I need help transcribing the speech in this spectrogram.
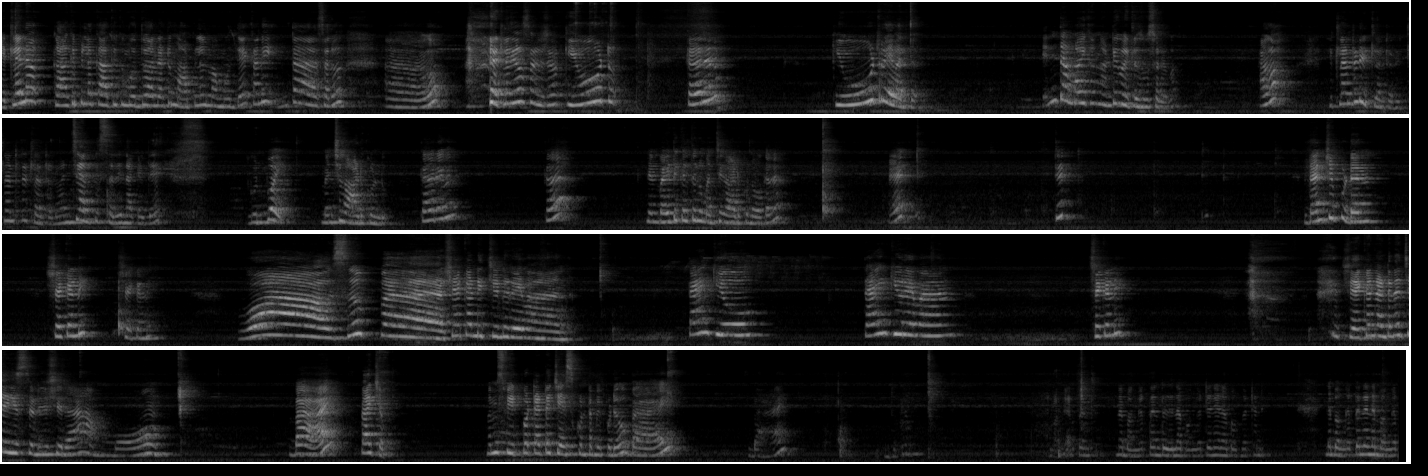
ఎట్లయినా కాకి పిల్ల కాకి ముద్దు అన్నట్టు మా పిల్లలు మా ముద్దే కానీ ఇంత అసలు ఎట్లా చూస్తాడు క్యూట్. కదా నేను? క్యూట్ రేవంత్. ఎంత అమాయకంగా అంటే ఇట్లా చూస్తాడు అగో అగో ఇట్లా అంటాడు ఇట్లా అంటాడు ఇట్లా అంటాడు ఇట్లా అంటాడు. మంచిగా అనిపిస్తుంది నాకైతే. గుడ్ బాయ్ మంచిగా ఆడుకుండు. కదా రేవన్ కదా? నేను బయటికి వెళ్తే నువ్వు మంచిగా ఆడుకున్నావు కదా? ఎట్ డన్ చెప్పు done shake hand shake hand. Wow super shake hand ఇచ్చిండు Revanth thank you thank you Revanth చెకండి చెకండి అంటేనే చేయిస్తుంది చూసిరా? అమ్మో. బాయ్ బాయ్ చెప్పు. మేము స్వీట్ పొటాటో చేసుకుంటాం ఇప్పుడు. బాయ్ బాయ్ బంగారు తండ్రి నా బంగారు తండ్రి నా బంగారు తండ్రి నా బంగారు తండ్రి నా బంగారు తండ్రి నా బంగారు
